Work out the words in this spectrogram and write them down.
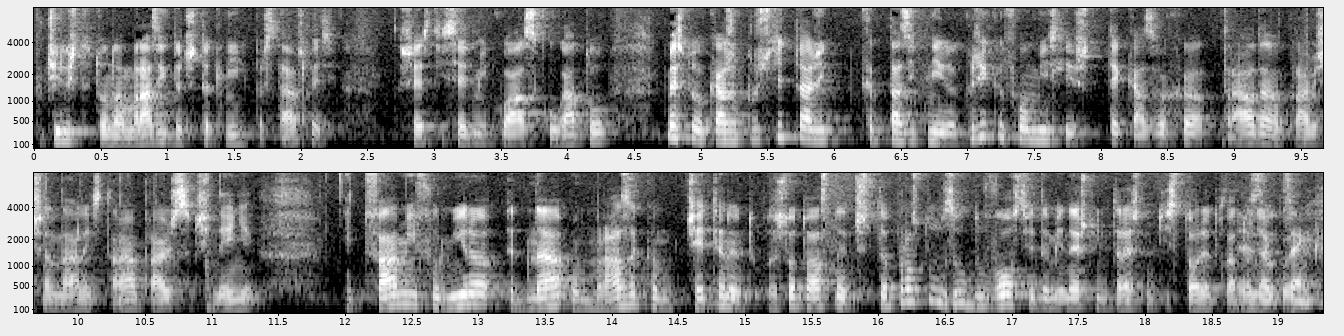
В училището намразих да чета книги, представяш ли си? 6-7 клас, когато вместо да кажат, прочети тази, тази книга, кажи какво мислиш, те казваха, трябва да направиш анализ, трябва да направиш съчинение. И това ми формира една омраза към четенето, защото аз не чета просто за удоволствие да ми е нещо интересно от историята, когато е, някой... оценка.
